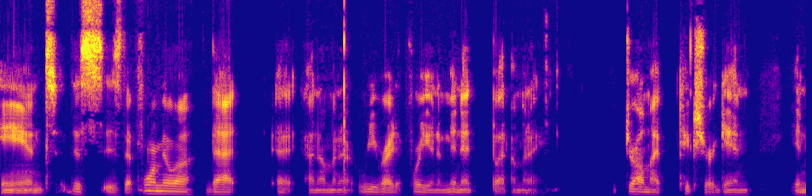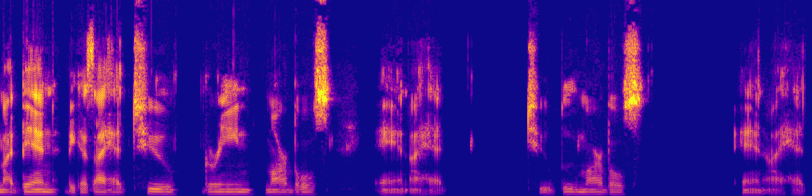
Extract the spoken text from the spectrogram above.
and this is the formula that uh, and I'm going to rewrite it for you in a minute, but I'm going to draw my picture again in my bin because I had two green marbles and I had two blue marbles and I had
